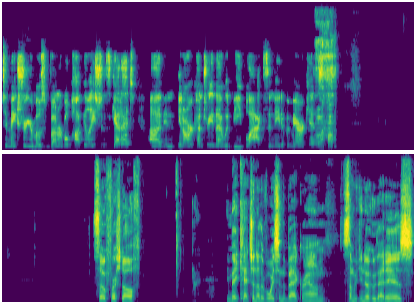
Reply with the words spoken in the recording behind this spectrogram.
to make sure your most vulnerable populations get it. Um, in, in our country, that would be blacks and Native Americans. So, first off, you may catch another voice in the background. Some of you know who that is.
